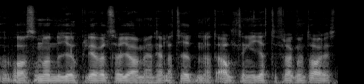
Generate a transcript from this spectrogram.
vad sådana nya upplevelser gör med en hela tiden. Att allting är jättefragmentariskt.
